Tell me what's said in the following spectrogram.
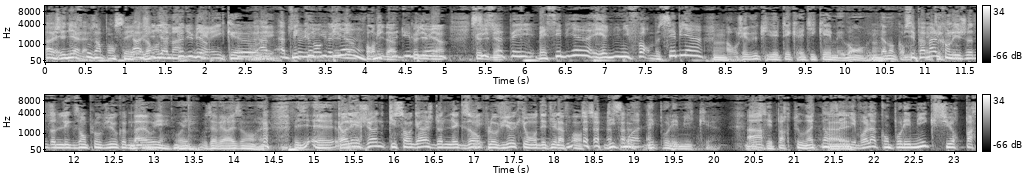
Ah génial. Qu'est-ce que vous en pensez Ah Laurent génial, Neumann, que du bien. Eric Que- Brunet. absolument mais que du que du bien. bien. Mais que du Que du bien. bien. Que Si du ce bien. pays, mais c'est bien. Et un uniforme, c'est bien. Alors j'ai vu qu'il était critiqué, mais bon, évidemment, comme C'est pas mal quand les jeunes donnent l'exemple aux vieux comme Bah nous. oui, oui, vous avez raison. Mais, euh, Quand les jeunes qui s'engagent donnent l'exemple aux vieux qui ont endetté la France. Dites-moi des polémiques. Ah. C'est partout. Maintenant, Ah ça y oui. est, voilà qu'on polémique sur par-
